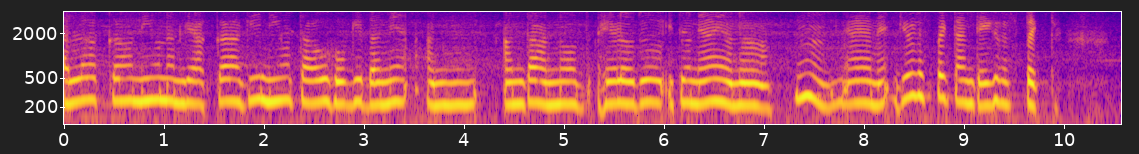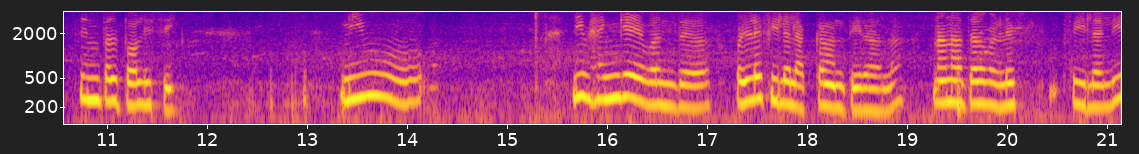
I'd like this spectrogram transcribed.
ಅಲ್ಲ ಅಕ್ಕ, ನೀವು ನನಗೆ ಅಕ್ಕ ಆಗಿ ನೀವು ತಾವು ಹೋಗಿ ಬನ್ನಿ ಅನ್, ಅಂತ ಅನ್ನೋದು ಹೇಳೋದು ಇದು ನ್ಯಾಯನಾ? ಹ್ಞೂ ನ್ಯಾಯನೇ. Give respect and take respect simple policy ನೀವು ನೀವು ಹೇಗೆ ಒಂದು ಒಳ್ಳೆ ಫೀಲಲ್ಲಿ ಅಕ್ಕ ಅಂತೀರಲ್ಲ ನಾನು ಆ ಥರ ಒಳ್ಳೆ ಫೀಲಲ್ಲಿ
